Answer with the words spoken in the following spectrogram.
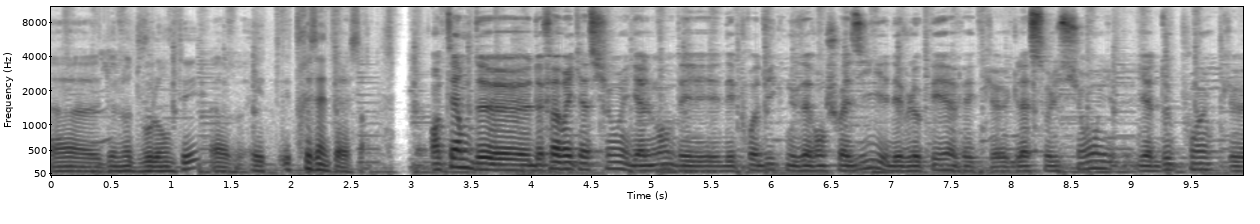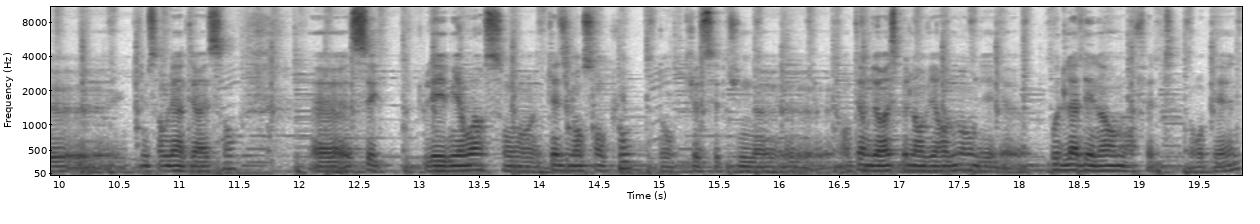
de notre volonté, est, très intéressant. En termes de, fabrication également des, produits que nous avons choisis et développés avec Glass Solutions, il y a deux points qui me semblaient intéressants. c'est les miroirs sont quasiment sans plomb, donc c'est une, en termes de respect de l'environnement, on est au-delà des normes en fait, européennes.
